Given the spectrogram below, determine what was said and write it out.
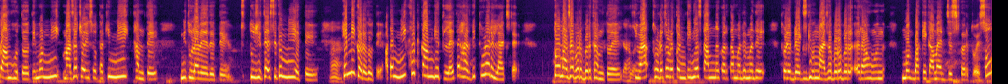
काम होतं तेव्हा मी माझा चॉईस होता की मी थांबते मी तुला वेळ देते. तू जिथे असते तिथे मी येते. हे. मी करत होते. आता मी खूप काम घेतलंय तर हार्दिक थोडा रिलॅक्स्ड आहे. तो माझ्या बरोबर थांबतोय. किंवा थोडं थोडं कंटिन्युअस काम न करता मध्ये मध्ये थोडे ब्रेक्स घेऊन माझ्या बरोबर राहून मग बाकी काम ऍडजस्ट करतोय. सो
